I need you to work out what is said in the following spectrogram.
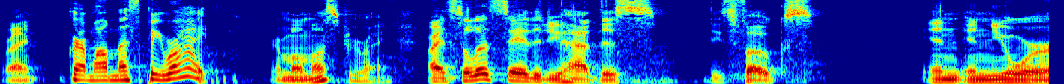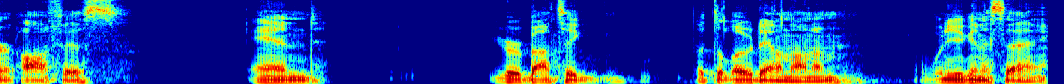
Right. Grandma must be right. Grandma must be right. All right. So let's say that you have this these folks in in your office, and you're about to put the lowdown on them. What are you going to say?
